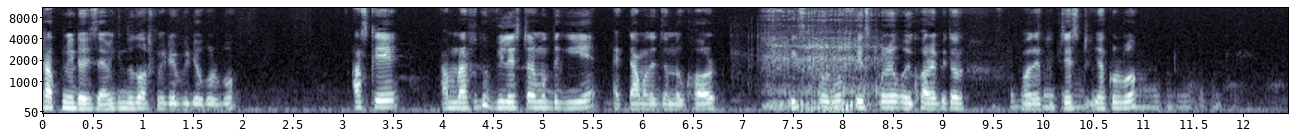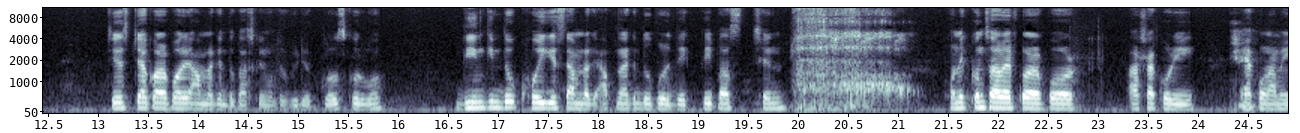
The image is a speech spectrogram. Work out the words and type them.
সাত মিনিট হয়েছে আমি কিন্তু দশ মিনিটের ভিডিও করব। আজকে আমরা শুধু ভিলেজটার মধ্যে গিয়ে একটা আমাদের জন্য ঘর ফিক্স করব। ফিক্স করে ওই ঘরের ভিতর আমাদের একটু চেস্ট ইয়া করব। ইয়া করার পরে আমরা কিন্তু আজকের মতো ভিডিও ক্লোজ করব। দিন কিন্তু ক্ষয়ে গেছে আমরা আপনারা কিন্তু উপরে দেখতেই পাচ্ছেন। অনেকক্ষণ সার্ভাইভ করার পর আশা করি এখন আমি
